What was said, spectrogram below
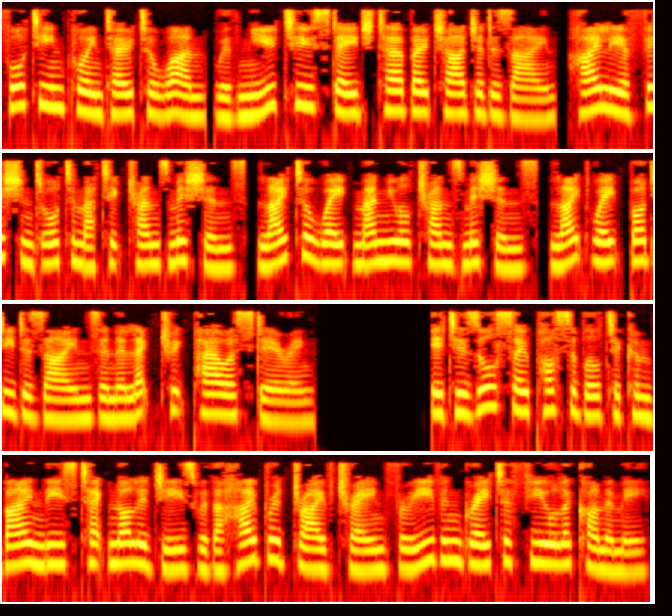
14.0 to 1 with new two-stage turbocharger design, highly efficient automatic transmissions, lighter weight manual transmissions, lightweight body designs and electric power steering. It is also possible to combine these technologies with a hybrid drivetrain for even greater fuel economy.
